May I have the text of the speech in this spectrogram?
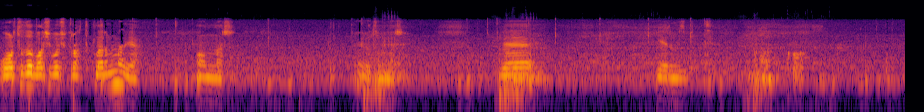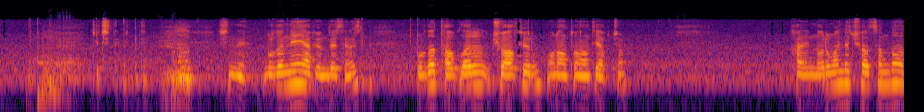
Ortada başıboş bıraktıklarım var ya onlar. Evet onlar. Ve yerimiz bitti. Gerçekten bitti. Şimdi burada ne yapıyorum derseniz burada tavukları çoğaltıyorum. 16-16 yapacağım. Hani normalde çoğaltsam daha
